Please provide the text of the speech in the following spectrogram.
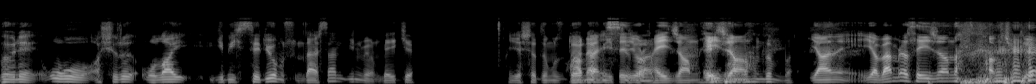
böyle o aşırı olay gibi hissediyor musun dersen bilmiyorum. Belki yaşadığımız Abi dönem ben hissediyorum heyecan heyecan. heyecanlandın mı? Yani ya ben biraz heyecanlandım abi çünkü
